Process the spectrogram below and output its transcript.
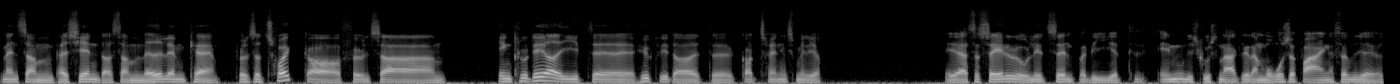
man som patient og som medlem kan føle sig tryg og føle sig øhm, inkluderet i et øh, hyggeligt og et øh, godt træningsmiljø. Ja, så sagde du jo lidt selv, fordi at øh, inden vi skulle snakke lidt om vores erfaringer, så ville jeg,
